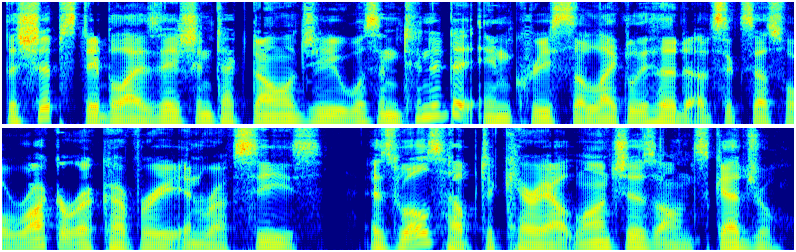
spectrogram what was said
The ship's stabilization technology was intended to increase the likelihood of successful rocket recovery in rough seas, as well as help to carry out launches on schedule.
